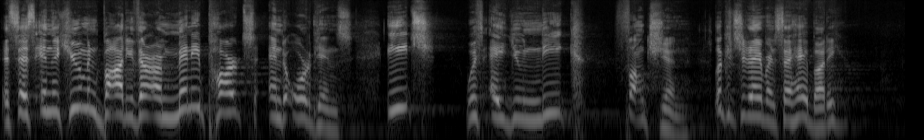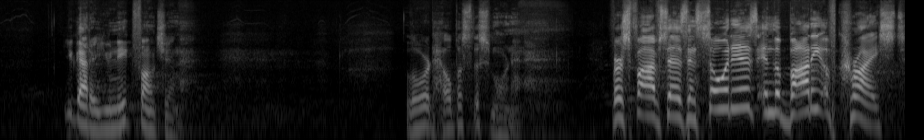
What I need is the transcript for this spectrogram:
It says, In the human body, there are many parts and organs, each with a unique function. Look at your neighbor and say, Hey, buddy, you got a unique function. Lord, help us this morning. Verse 5 says, And so it is in the body of Christ.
